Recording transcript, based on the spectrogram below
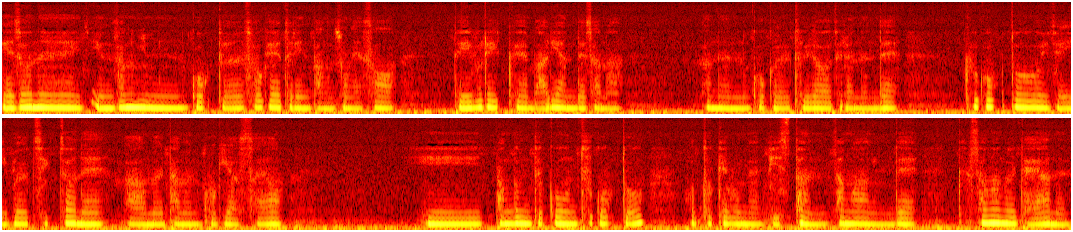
예전에 윤상님 곡들 소개해드린 방송에서 데이브레이크의 말이 안 되잖아 라는 곡을 들려드렸는데 그 곡도 이제 이별 직전에 마음을 담은 곡이었어요. 이 방금 듣고 온 두 곡도 어떻게 보면 비슷한 상황인데 그 상황을 대하는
